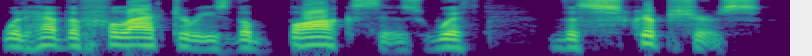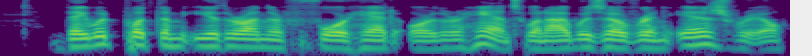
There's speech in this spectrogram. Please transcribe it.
would have the phylacteries, the boxes with the scriptures. They would put them either on their forehead or their hands. When I was over in Israel,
